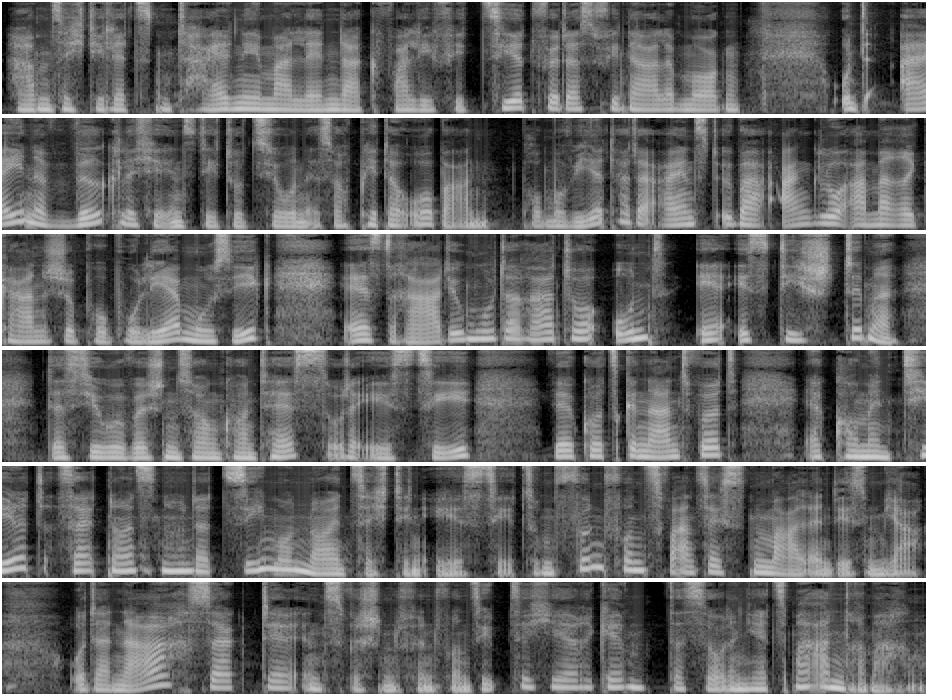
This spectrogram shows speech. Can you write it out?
haben sich die letzten Teilnehmerländer qualifiziert für das Finale morgen. Und eine wirkliche Institution ist auch Peter Urban. Promoviert hat er einst über angloamerikanische Populärmusik. Er ist Radiomoderator und er ist die Stimme des Eurovision Song Contests oder ESC, wie er kurz genannt wird. Er kommentiert kommentiert seit 1997 den ESC zum 25. Mal in diesem Jahr. Und danach sagt der inzwischen 75-Jährige, das sollen jetzt mal andere machen.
